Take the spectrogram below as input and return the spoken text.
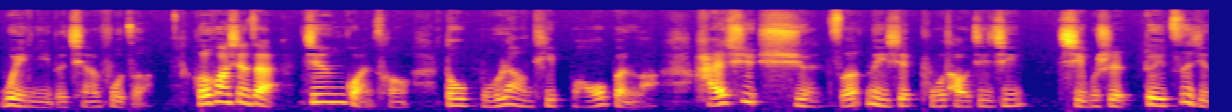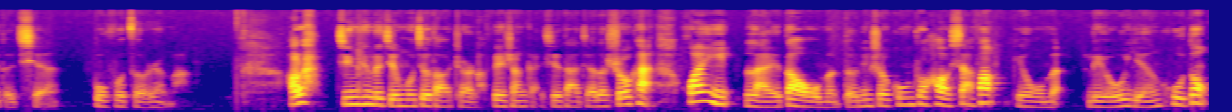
为你的钱负责。何况现在监管层都不让提保本了，还去选择那些葡萄基金，岂不是对自己的钱不负责任吗？好了，今天的节目就到这儿了，非常感谢大家的收看，欢迎来到我们德林社公众号下方给我们留言互动，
